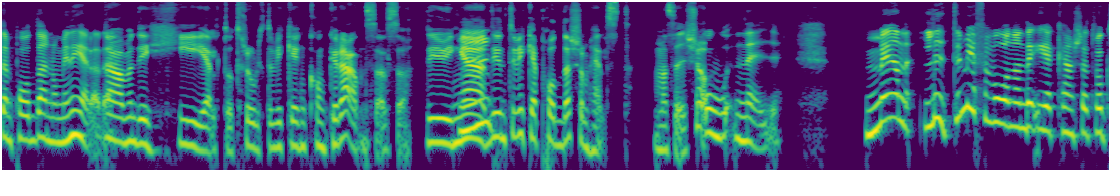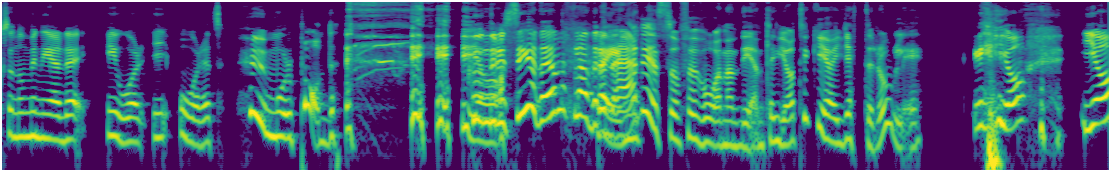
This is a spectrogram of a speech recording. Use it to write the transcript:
000 poddar nominerade. Ja, men det är helt otroligt. Och vilken konkurrens alltså. Det är ju inga, Mm. det är inte vilka poddar som helst, om man säger så. Oh nej. Men lite mer förvånande är kanske att vi också nominerade i år i årets humorpodd. Kunde ja. du se den fladdra Men in? är det så förvånande egentligen? Jag tycker jag är jätterolig. Ja, ja,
